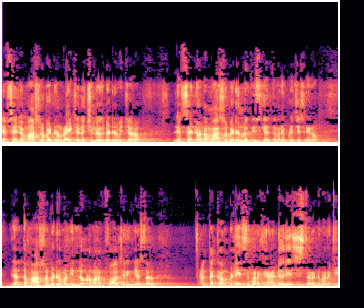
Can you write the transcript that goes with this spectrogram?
లెఫ్ట్ సైడ్లో మాస్టర్ బెడ్రూమ్ రైట్ సైడ్లో చిల్డ్రన్స్ బెడ్రూమ్ ఇచ్చారు. లెఫ్ట్ సైడ్లో ఉన్న మాస్టర్ బెడ్రూమ్లో తీసుకెళ్తున్నాను ఇప్పుడు వచ్చేసి నేను. ఇదంతా మాస్టర్ బెడ్రూమ్ అండి ఇందులో కూడా మనకు ఫాల్ సీలింగ్ చేస్తారు. అంతా కంప్లీట్ చేసి మనకి హ్యాండ్ ఓవర్ చేసి ఇస్తారండి మనకి.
